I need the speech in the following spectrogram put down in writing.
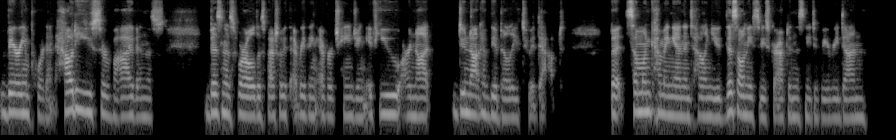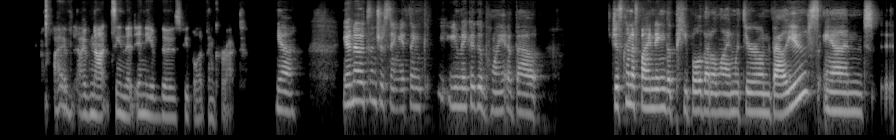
very important. How do you survive in this business world especially with everything ever changing if you are not do not have the ability to adapt? But someone coming in and telling you this all needs to be scrapped and this needs to be redone I've I've not seen that any of those people have been correct. Yeah. Yeah, no, it's interesting. I think you make a good point about just kind of finding the people that align with your own values and uh,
